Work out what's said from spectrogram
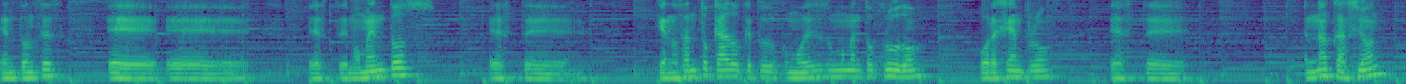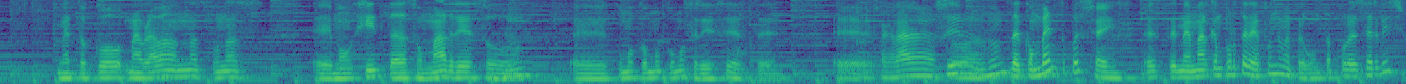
Entonces, eh, eh, este, momentos este, que nos han tocado, que tú, como dices, un momento crudo, por ejemplo, este, en una ocasión me tocó, me hablaban unas, unas eh, monjitas o madres o, eh, ¿cómo, cómo, cómo se le dice? Este, eh, Sagradas. sí, o- del convento, pues. Sí. Este, me marcan por teléfono y me preguntan por el servicio.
